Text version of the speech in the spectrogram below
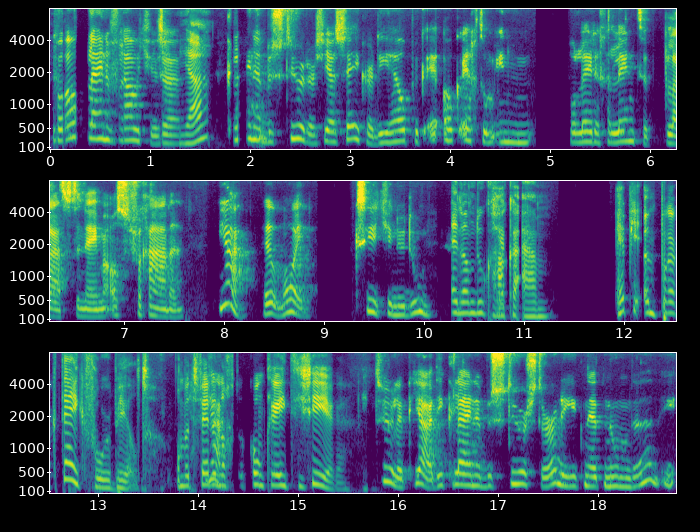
vooral kleine vrouwtjes. eh, Ja? Kleine bestuurders, jazeker. Die help ik e- ook echt om in hun volledige lengte plaats te nemen als ze vergaderen. Ja, heel mooi. Ik zie het je nu doen. En dan doe ik hakken aan. Heb je een praktijkvoorbeeld om het verder Ja. nog te concretiseren? Tuurlijk, ja, die kleine bestuurster die ik net noemde.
